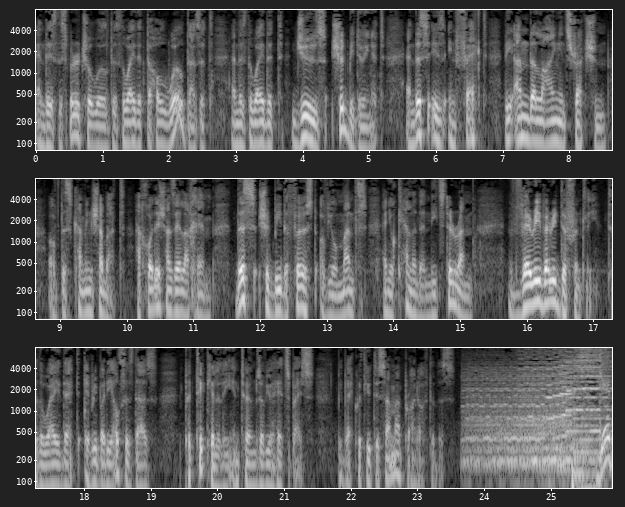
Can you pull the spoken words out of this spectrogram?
and there's the spiritual world. There's the way that the whole world does it and there's the way that Jews should be doing it. And this is in fact the underlying instruction of this coming Shabbat. HaChodesh Hazeh Lachem. This should be the first of your months and your calendar needs to run very, very differently to the way that everybody else's does, particularly in terms of your headspace. Be back with you to sum up right after this. Get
